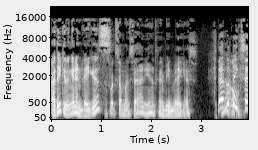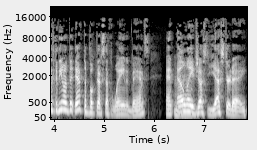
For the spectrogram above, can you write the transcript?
Are they doing it in Vegas? That's what someone said. Yeah, it's going to be in Vegas. That would Oh. make sense because you know they have to book that stuff way in advance. And Mhm. LA just yesterday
